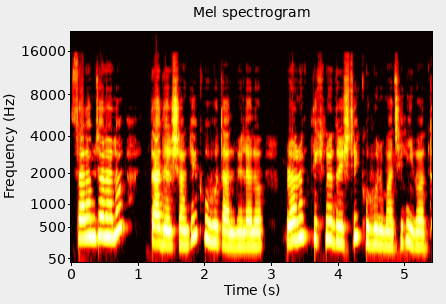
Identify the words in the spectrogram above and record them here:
সালাম জানালো, তাদের সঙ্গে কুহু তাল মেলালো। রনক তীক্ষ্ণ দৃষ্টি কুহুর মাঝে নিবদ্ধ।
